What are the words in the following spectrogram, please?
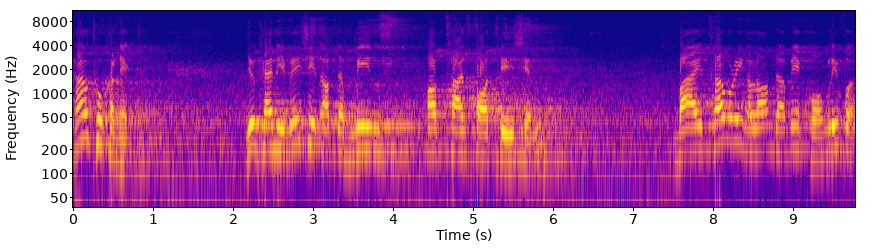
How to connect? You can imagine of the means of transportation by traveling along the Mekong River.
